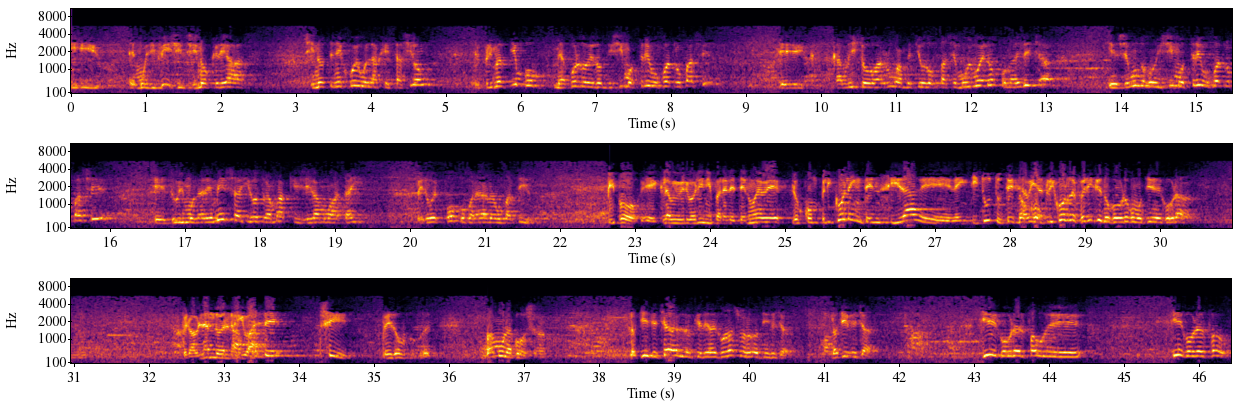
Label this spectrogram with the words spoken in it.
Y es muy difícil si no creas, si no tenés juego en la gestación. El primer tiempo me acuerdo de donde hicimos tres o cuatro pases. Eh, Carlito Arrúa metió dos pases muy buenos por la derecha. Y en segundo, cuando hicimos tres o cuatro pases, eh, tuvimos una de mesa y otra más que llegamos hasta ahí. Pero es poco para ganar un partido. Pipo, eh, Claudio Virgolini para el ET9, ¿los complicó la intensidad de, de Instituto? Ustedes Nos sabían, complicó referir que no cobró como tiene que cobrar. pero hablando del rival. Aparte, sí, pero eh, vamos a una cosa. ¿Lo tiene que echar el que le da el codazo o no lo tiene que echar? Lo tiene que echar. Tiene que cobrar el FAU de... Tiene que cobrar el FAU.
